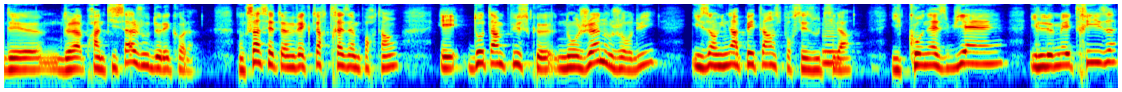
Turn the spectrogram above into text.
de, de l'apprentissage ou de l'école. Donc ça, c'est un vecteur très important. Et d'autant plus que nos jeunes aujourd'hui, ils ont une appétence pour ces outils-là. Mm. Ils connaissent bien, ils le maîtrisent,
